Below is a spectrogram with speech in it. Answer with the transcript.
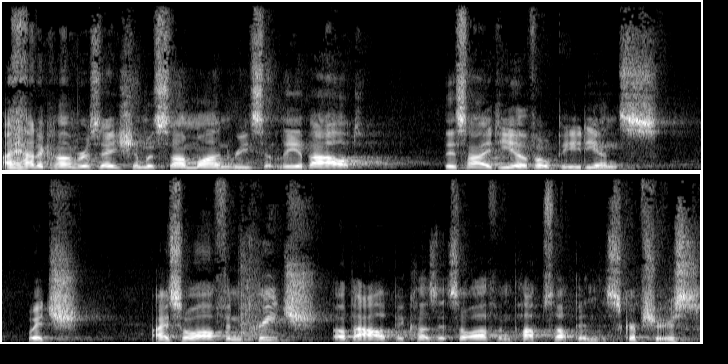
I had a conversation with someone recently about this idea of obedience, which I so often preach about because it so often pops up in the scriptures.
